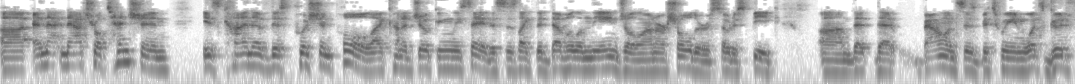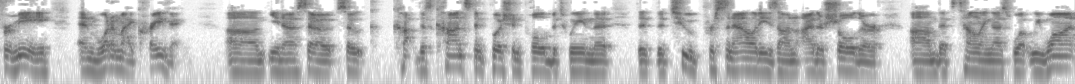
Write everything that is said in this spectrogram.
uh, and that natural tension is kind of this push and pull. I kind of jokingly say this is like the devil and the angel on our shoulders, so to speak, um, that that balances between what's good for me and what am I craving. Um, you know, so so co this constant push and pull between the the, the two personalities on either shoulder um, that's telling us what we want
